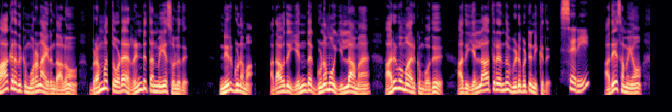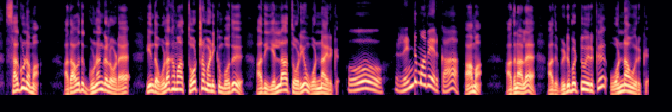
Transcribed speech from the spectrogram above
பார்க்கறதுக்கு முரணா இருந்தாலும் பிரம்மத்தோட ரெண்டு தன்மையே சொல்லுது. நிர்குணமா அதாவது எந்த குணமும் இல்லாம அருவமா இருக்கும்போது அது எல்லாத்திலிருந்தும் விடுபட்டு நிக்குது. சரி. அதே சமயம் சகுணமா அதாவது குணங்களோட இந்த உலகமா தோற்றம் அளிக்கும்போது அது எல்லாத்தோடையும் ஒண்ணா இருக்கு. ஓ ரெண்டுமாவே இருக்கா? ஆமா அதனால அது விடுபட்டும் இருக்கு ஒண்ணாவும் இருக்கு.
